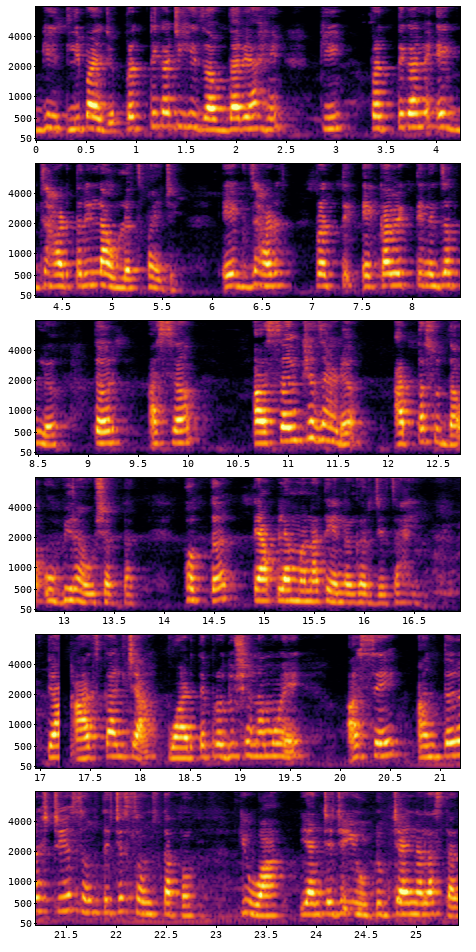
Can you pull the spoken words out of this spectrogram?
घेतली पाहिजे. प्रत्येकाची ही जबाबदारी आहे की प्रत्येकाने एक झाड तरी लावलंच पाहिजे. एक झाड प्रत्येक एका व्यक्तीने जपलं तर असं असंख्य झाडं आत्तासुद्धा उभी राहू शकतात. फक्त ते आपल्या मनात येणं गरजेचं आहे. त्या आजकालच्या वाढत्या प्रदूषणामुळे असे आंतरराष्ट्रीय संस्थेचे संस्थापक किंवा यांचे जे यूट्यूब चॅनल असतात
